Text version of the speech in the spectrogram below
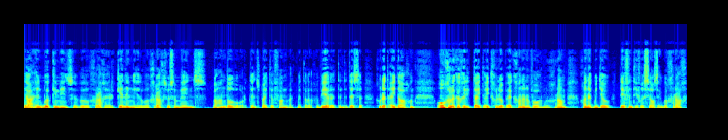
Ja, en ook die mense wil graag erkenning hê, wil graag soos 'n mens behandel word ten spyte van wat met hulle gebeur het en dit is 'n groot uitdaging. Ongelukkig het die tyd uitgeloop. Ek gaan in 'n volgende program gaan ek met jou definitief gesels. Ek wil graag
